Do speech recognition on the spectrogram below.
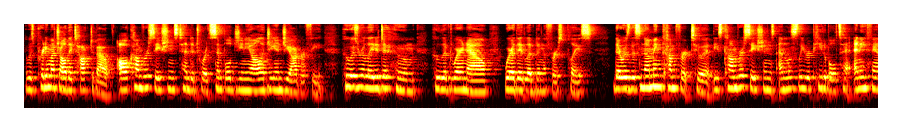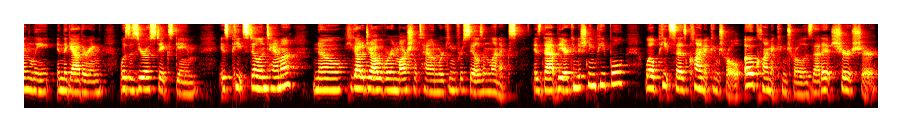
it was pretty much all they talked about. All conversations tended towards simple genealogy and geography who was related to whom, who lived where now, where they lived in the first place. There was this numbing comfort to it. These conversations, endlessly repeatable to any family in the gathering, was a zero stakes game. Is Pete still in Tama? No, he got a job over in Marshalltown working for sales in Lennox. Is that the air conditioning people? Well, Pete says climate control. Oh, climate control, is that it? Sure, sure.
